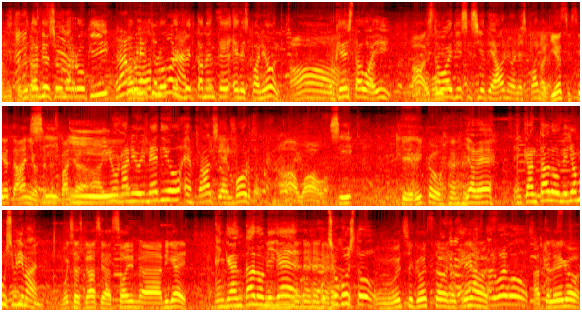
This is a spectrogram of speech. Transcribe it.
Yo también soy marroquí, pero hablo perfectamente el español. Ah. Porque he estado ahí. Ah, he estado sí. ahí 17 años en España. A 17 años en España. y Ay. un año y medio en Francia, en Bordeaux. Ah, wow. Sí. Qué rico. Ya ves. Encantado, me llamo Suliman. Muchas gracias. Soy eh, Miguel. Encantado, Miguel. Mucho gusto. Mucho gusto. Nos vemos. hasta luego. Hasta luego.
